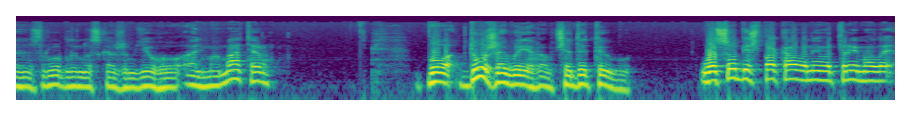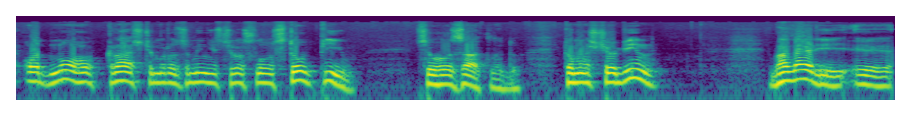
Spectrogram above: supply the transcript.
е, зроблено, скажімо, його Альма-Матер, бо дуже виграв ЧДТУ. У особі Шпака вони отримали одного в кращому розумінні цього слова стовпів цього закладу, тому що він, Валерій, е,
